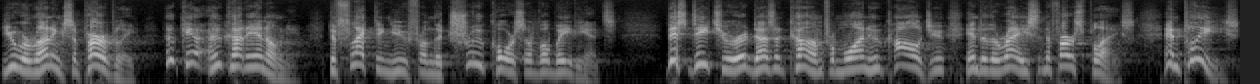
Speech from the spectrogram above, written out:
You were running superbly. Who, who cut in on you, deflecting you from the true course of obedience? This detour doesn't come from one who called you into the race in the first place. And please,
